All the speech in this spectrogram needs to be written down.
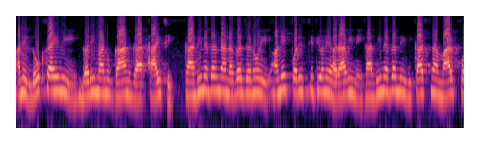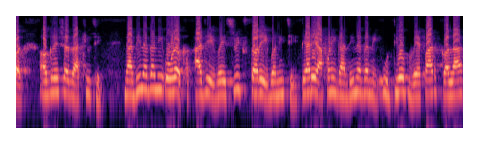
અને લોકશાહીની ગરિમાનું ગાન થાય છે. ગાંધીનગરના નગરજનોએ અનેક પરિસ્થિતિઓને હરાવીને ગાંધીનગરની વિકાસના માર્ગ પર અગ્રેસર રાખ્યું છે. ગાંધીનગરની ઓળખ આજે વૈશ્વિક સ્તરે બની છે. ત્યારે આપણે ગાંધીનગરની ઉદ્યોગ, વેપાર, કલા,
